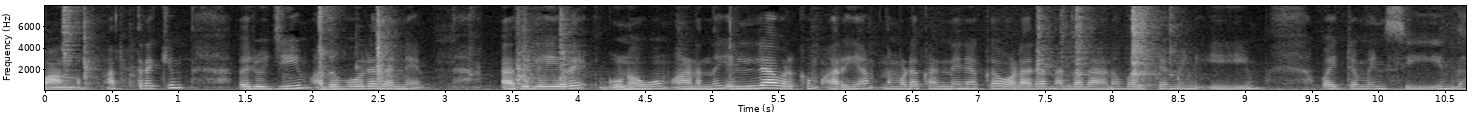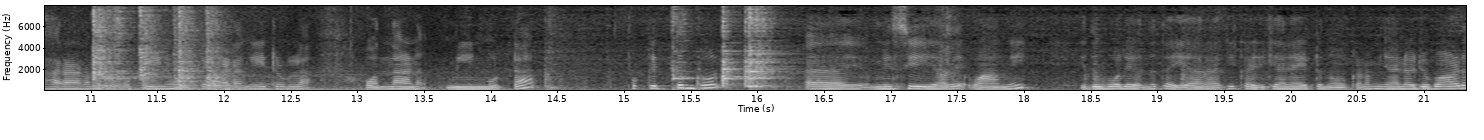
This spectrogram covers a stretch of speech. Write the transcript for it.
വാങ്ങും. അത്രയ്ക്കും രുചിയും അതുപോലെ തന്നെ അതിലേറെ ഗുണവും ആണെന്ന് എല്ലാവർക്കും അറിയാം. നമ്മുടെ കണ്ണിനൊക്കെ വളരെ നല്ലതാണ്. വൈറ്റമിൻ എയും വൈറ്റമിൻ സിയും ധാരാളം പ്രോട്ടീനും ഒക്കെ അടങ്ങിയിട്ടുള്ള ഒന്നാണ് മീൻമുട്ട. അപ്പോൾ കിട്ടുമ്പോൾ മിസ് ചെയ്യാതെ വാങ്ങി ഇതുപോലെ ഒന്ന് തയ്യാറാക്കി കഴിക്കാനായിട്ട് നോക്കണം. ഞാൻ ഒരുപാട്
